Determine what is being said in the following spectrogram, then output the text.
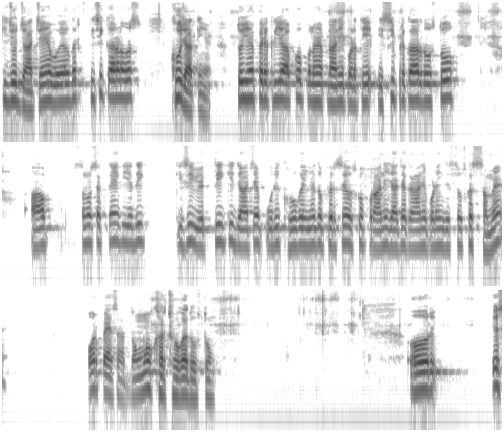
की जो जांचें हैं, वो अगर किसी कारणवश खो जाती हैं तो यह प्रक्रिया आपको पुनः अपनानी पड़ती है। इसी प्रकार दोस्तों, आप समझ सकते हैं कि यदि किसी व्यक्ति की जांचें पूरी खो गई हैं तो फिर से उसको पुरानी जांचें करानी पड़ेंगी, जिससे उसका समय और पैसा दोनों खर्च होगा दोस्तों। और इस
